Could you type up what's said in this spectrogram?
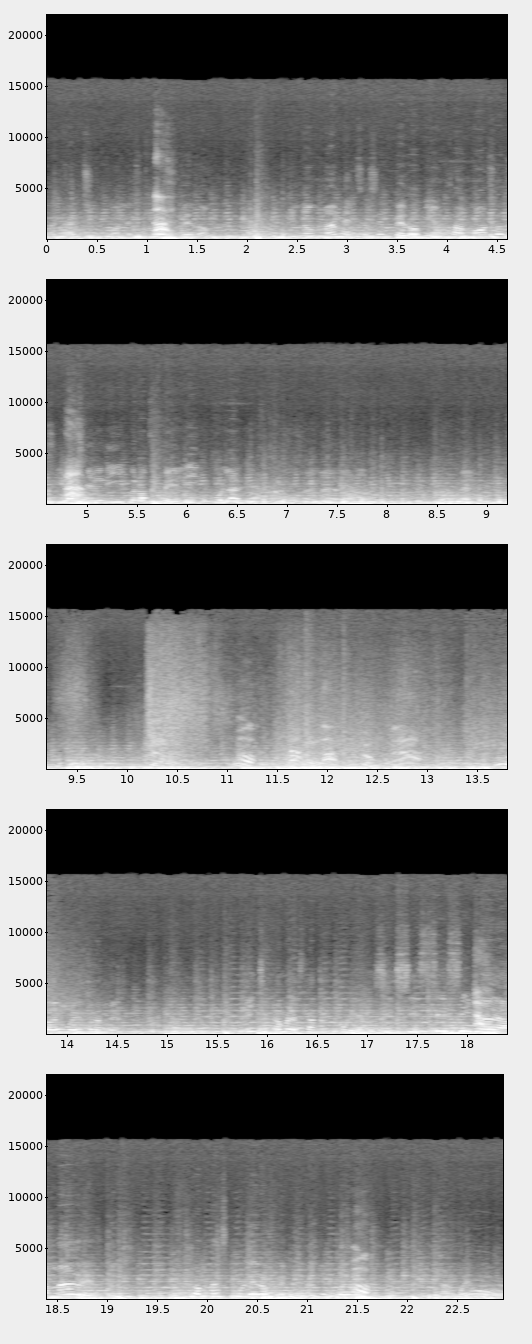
Acá chingones, todo pedo. No mames, se hacen pero bien famosos y hacen libros, películas y güey, espérate. Pinche cámara está tan culera. Sí, sí, sí, sí, madre, madre, güey. Es lo más culero que alguien pueda. A huevo.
